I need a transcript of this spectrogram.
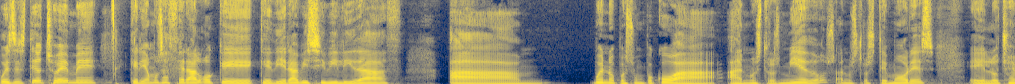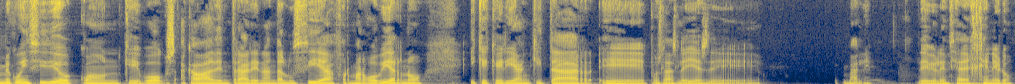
Pues este 8M queríamos hacer algo que, que diera visibilidad a, bueno, pues un poco a, nuestros miedos, a nuestros temores. El 8M coincidió con que Vox acaba de entrar en Andalucía a formar gobierno y que querían quitar eh, pues las leyes de, vale, de violencia de género.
